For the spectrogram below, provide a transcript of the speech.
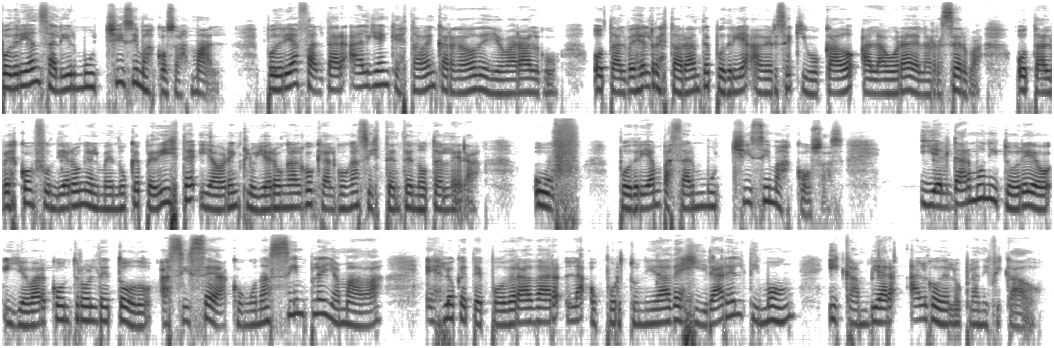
Podrían salir muchísimas cosas mal. Podría faltar alguien que estaba encargado de llevar algo, o tal vez el restaurante podría haberse equivocado a la hora de la reserva, o tal vez confundieron el menú que pediste y ahora incluyeron algo que algún asistente no te lera. Uf, podrían pasar muchísimas cosas. Y el dar monitoreo y llevar control de todo, así sea con una simple llamada, es lo que te podrá dar la oportunidad de girar el timón y cambiar algo de lo planificado.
